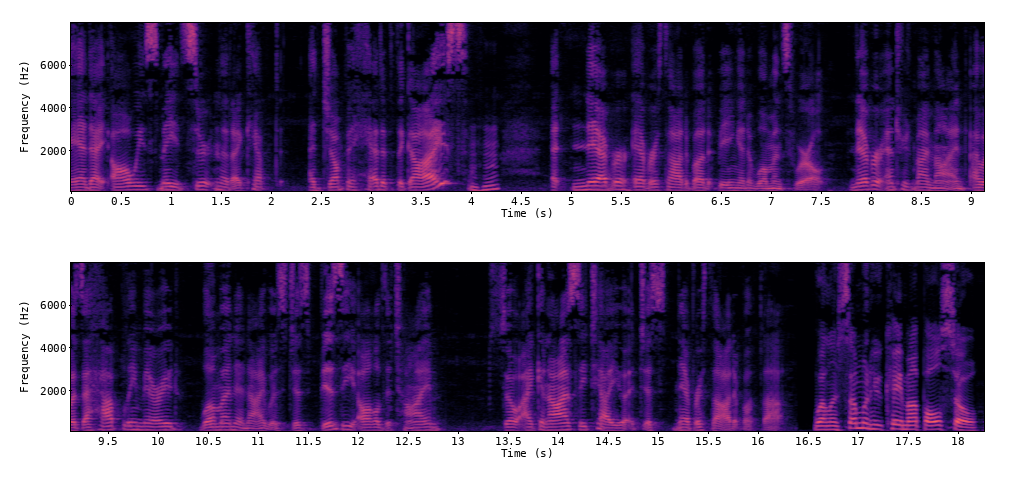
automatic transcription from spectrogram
and I always made certain that I kept a jump ahead of the guys. Mm-hmm. I never ever thought about it being in a woman's world. Never entered my mind. I was a happily married woman, and I was just busy all the time. So I can honestly tell you, I just never thought about that. Well, as someone who came up also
